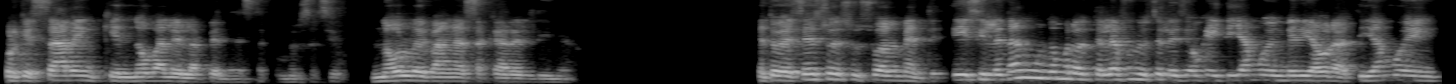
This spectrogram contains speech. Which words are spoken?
Porque saben que no vale la pena esta conversación. No le van a sacar el dinero. Entonces, eso es usualmente. Y si le dan un número de teléfono, usted le dice, ok, te llamo en media hora, te llamo en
